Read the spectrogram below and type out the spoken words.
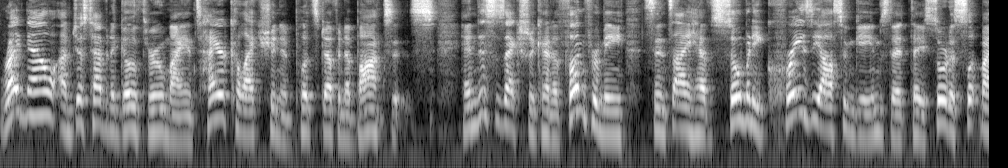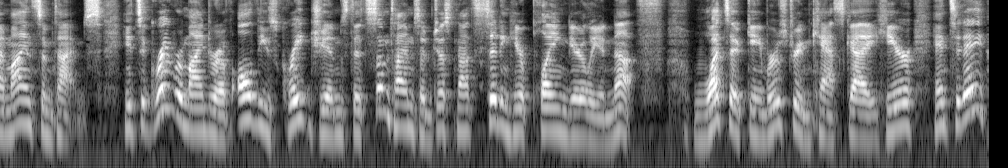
right now I'm just having to go through my entire collection and put stuff into boxes. And this is actually kind of fun for me since I have so many crazy awesome games that they sort of slip my mind sometimes. It's a great reminder of all these great gems that sometimes I'm just not sitting here playing nearly enough. What's up, gamers? Dreamcast Guy here, and today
